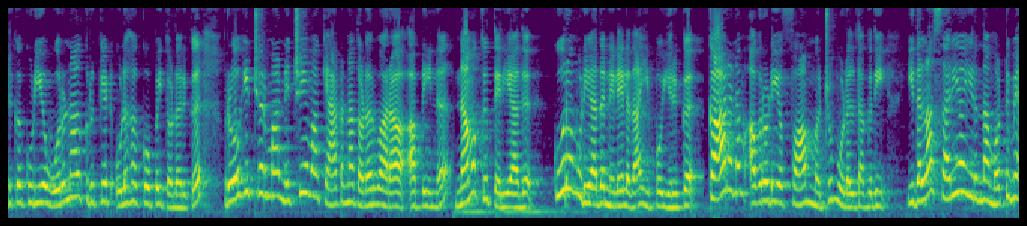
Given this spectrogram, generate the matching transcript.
இருக்கக்கூடிய ஒரு நாள் கிரிக்கெட் உலகக்கோப்பை தொடருக்கு ரோஹித் சர்மா நிச்சயமா கேப்டனா தொடர்வாரா அப்படின்னு நமக்கு தெரியாது. கூற முடியாத நிலையில தான் இப்போ இருக்கு. காரணம் அவருடைய ஃபார்ம் மற்றும் உடல் தகுதி. இதெல்லாம் சரியா இருந்தா மட்டுமே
